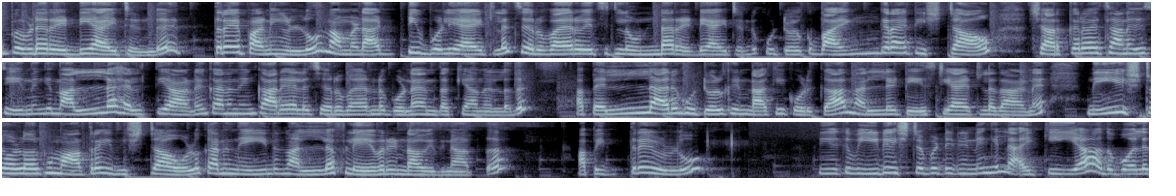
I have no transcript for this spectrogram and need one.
ഇപ്പോൾ ഇവിടെ റെഡി ആയിട്ടുണ്ട്. ഇത്രേ പണിയുള്ളൂ. നമ്മുടെ അടിപൊളിയായിട്ടുള്ള ചെറുപയർ വെച്ചിട്ടുള്ള ഉണ്ട റെഡി ആയിട്ടുണ്ട്. കുട്ടികൾക്ക് ഭയങ്കരമായിട്ട് ഇഷ്ടമാവും ശർക്കര വെച്ചാണ് ഇത് ചെയ്യുന്നതെങ്കിൽ നല്ല ഹെൽത്തിയാണ് കാരണം നിങ്ങൾക്ക് അറിയാമല്ലോ ചെറുപയറിന്റെ ഗുണം എന്തൊക്കെയാണെന്നുള്ളത് അപ്പോൾ എല്ലാവരും കുട്ടികൾക്ക് ഉണ്ടാക്കി കൊടുക്കുക. നല്ല ടേസ്റ്റി ആയിട്ടുള്ളതാണ്. നെയ്യ് ഇഷ്ടമുള്ളവർക്ക് മാത്രമേ ഇത് ഇഷ്ടമാവുള്ളൂ കാരണം നെയ്യിന്റെ നല്ല ഫ്ലേവർ ഉണ്ടാവും ഇതിനകത്ത്. അപ്പോൾ ഇത്രയേ ഉള്ളൂ. നിങ്ങൾക്ക് വീഡിയോ ഇഷ്ടപ്പെട്ടിട്ടുണ്ടെങ്കിൽ ലൈക്ക് ചെയ്യുക. അതുപോലെ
